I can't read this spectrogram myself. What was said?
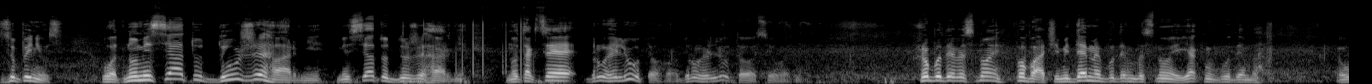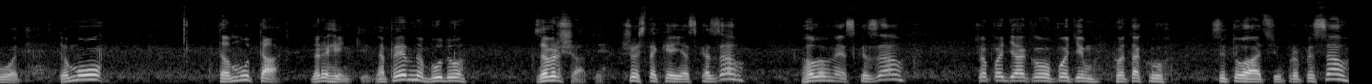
зупинюсь. От. Ну, місця тут дуже гарні. Місця тут дуже гарні. Ну так це 2 лютого. 2 лютого сьогодні. Що буде весною, побачимо. І де ми будемо весною, як ми будемо. От. Тому, тому так, дорогенькі, напевно, буду завершати. Щось таке я сказав. Головне сказав, що подякував, потім отаку ситуацію прописав.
